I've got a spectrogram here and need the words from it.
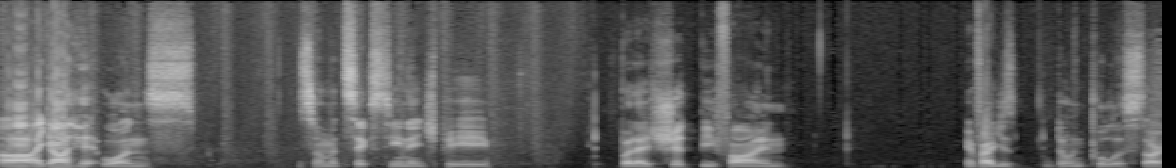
Uh, I got hit once, so I'm at 16 HP, but I should be fine if I just don't pull a star.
